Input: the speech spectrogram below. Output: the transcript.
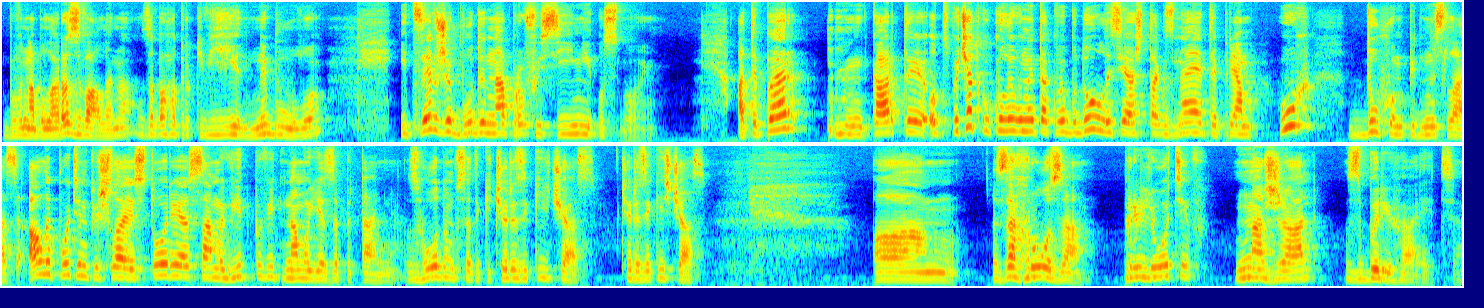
бо вона була розвалена, за багато років її не було. І це вже буде на професійній основі. А тепер карти, от спочатку, коли вони так вибудовувалися, я аж так, знаєте, прям ух, духом піднеслася. Але потім пішла історія, саме відповідь на моє запитання. Згодом, все-таки, через який час? Через якийсь час. А, загроза прильотів, на жаль, зберігається.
